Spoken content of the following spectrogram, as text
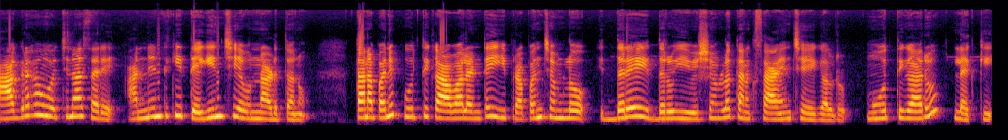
ఆగ్రహం వచ్చినా సరే అన్నింటికీ తెగించి ఉన్నాడు తను. తన పని పూర్తి కావాలంటే ఈ ప్రపంచంలో ఇద్దరే ఇద్దరు ఈ విషయంలో తనకు సాయం చేయగలరు. మూర్తి గారు లక్కీ.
